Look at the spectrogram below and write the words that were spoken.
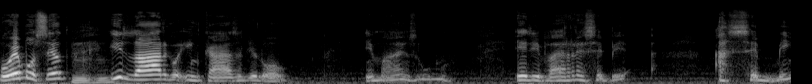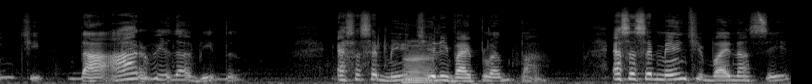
o hemocentro uhum. e largo em casa de novo. E mais uma, ele vai receber a semente da árvore da vida. Essa semente ah. ele vai plantar. Essa semente vai nascer.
